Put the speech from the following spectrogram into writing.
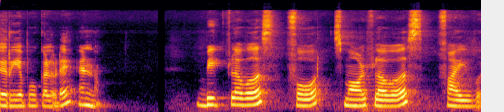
ചെറിയ പൂക്കളുടെ എണ്ണം. Big flowers four small flowers five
